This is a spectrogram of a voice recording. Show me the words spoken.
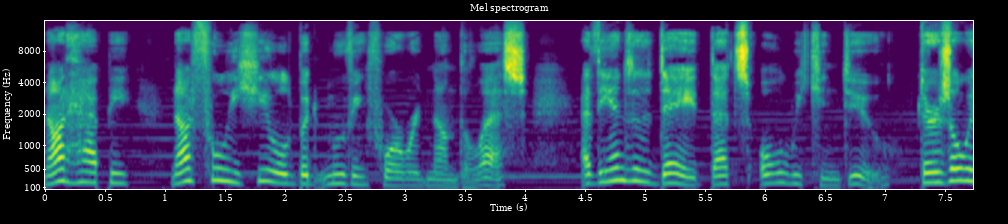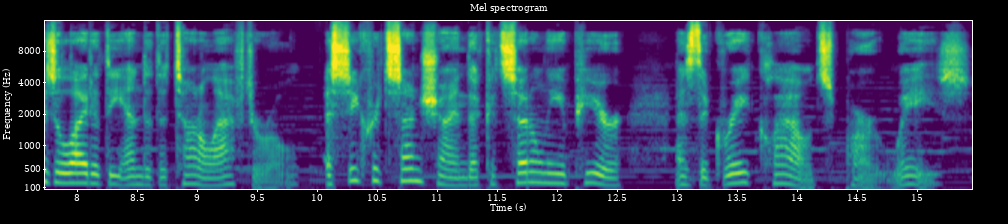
Not happy, not fully healed, but moving forward nonetheless. At the end of the day, that's all we can do. There is always a light at the end of the tunnel after all. A secret sunshine that could suddenly appear as the gray clouds part ways.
